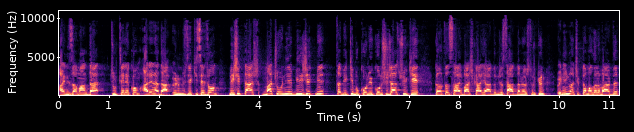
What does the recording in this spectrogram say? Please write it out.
Aynı zamanda Türk Telekom Arena'da önümüzdeki sezon Beşiktaş maç oynayabilecek mi? Tabii ki bu konuyu konuşacağız çünkü Galatasaray Başkan Yardımcısı Adnan Öztürk'ün önemli açıklamaları vardı.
